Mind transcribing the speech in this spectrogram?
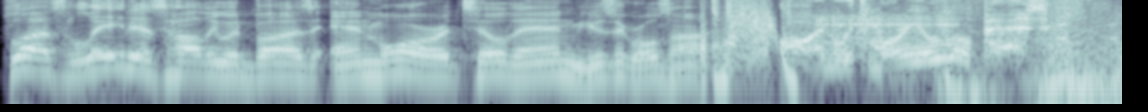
plus latest Hollywood buzz and more. Till then, music rolls on. On with Mario Lopez.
